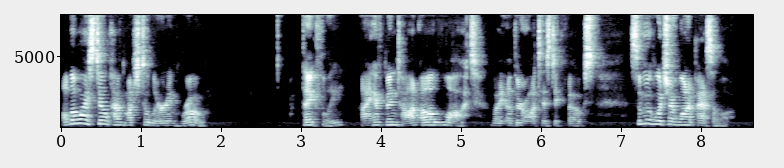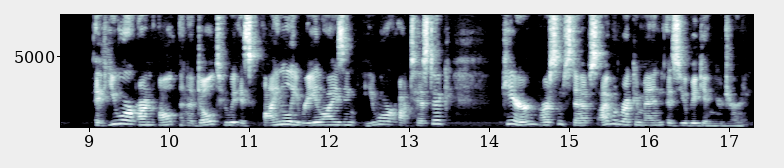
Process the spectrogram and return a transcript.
although I still have much to learn and grow. Thankfully, I have been taught a lot by other autistic folks, some of which I want to pass along. If you are an, an adult who is finally realizing you are autistic, here are some steps I would recommend as you begin your journey.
